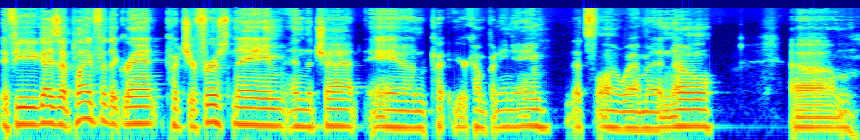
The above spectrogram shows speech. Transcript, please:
If you guys applied for the grant, put your first name in the chat and put your company name. That's the only way I'm going to know. Um,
